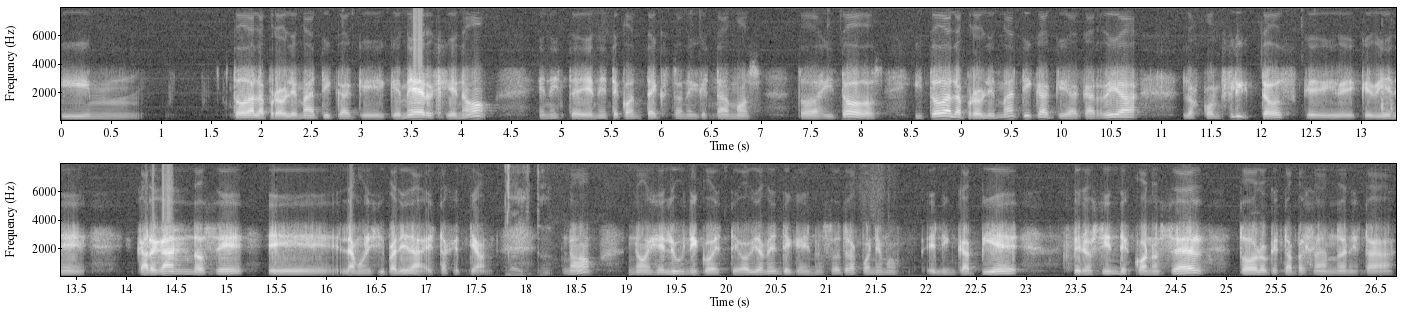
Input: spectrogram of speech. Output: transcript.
y mm, toda la problemática que, que emerge, ¿no? En este, en este contexto en el que estamos todas y todos, y toda la problemática que acarrea los conflictos que, que viene cargándose eh, la municipalidad, esta gestión. ¿No? No es el único este, obviamente que nosotras ponemos el hincapié, pero sin desconocer todo lo que está pasando en esta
